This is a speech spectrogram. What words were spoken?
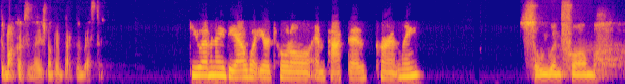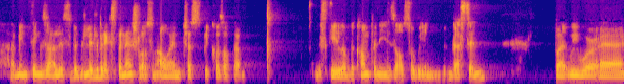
democratization of impact investing. Do you have an idea what your total impact is currently? So we went from, I mean, things are a little bit, a little bit exponential on our end, just because of the, the scale of the companies also we invest in but we were uh,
